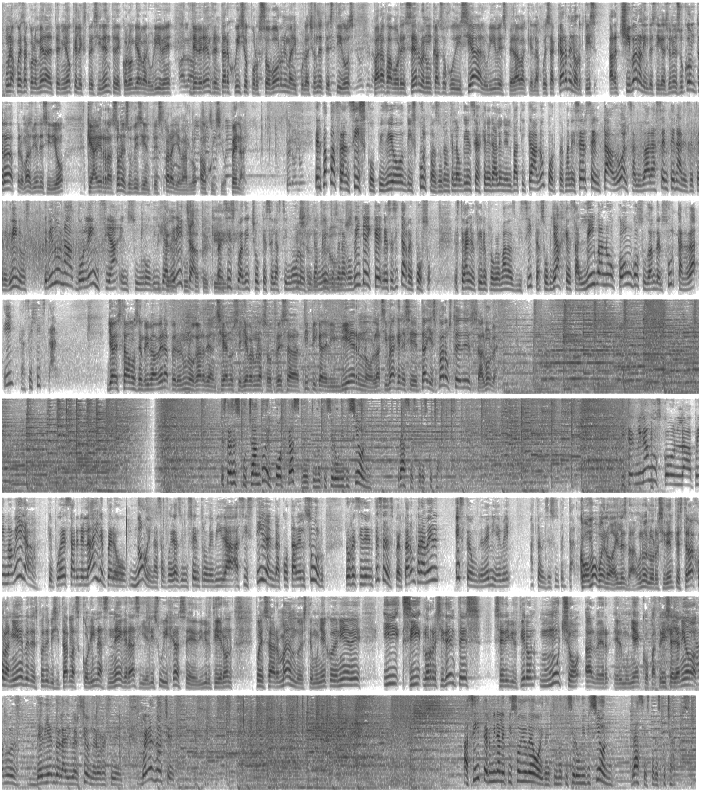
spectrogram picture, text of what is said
Una jueza colombiana determinó que el expresidente de Colombia, Álvaro Uribe, deberá enfrentar juicio por soborno y manipulación de testigos para favorecerlo en un caso judicial. Uribe esperaba que la jueza Carmen Ortiz archivara la investigación en su contra, pero más bien decidió que hay razones suficientes para llevarlo a un juicio penal. El Papa Francisco pidió disculpas durante la audiencia general en el Vaticano por permanecer sentado al saludar a centenares de peregrinos debido a una dolencia en su rodilla derecha. Francisco ha dicho que se lastimó los ligamentos de la rodilla y que necesita reposo. Este año tiene programadas visitas o viajes al Líbano, Congo, Sudán del Sur, Canadá y Kazajistán. Ya estamos en primavera, pero en un hogar de ancianos se llevan una sorpresa típica del invierno. Las imágenes y detalles para ustedes al volver. Estás escuchando el podcast de tu noticiero Univisión. Gracias por escuchar. Y terminamos con la primavera, que puede estar en el aire, pero no en las afueras de un centro de vida asistida en Dakota del Sur. Los residentes se despertaron para ver este hombre de nieve a través de sus ventanas. ¿Cómo? Bueno, ahí les va. Uno de los residentes trajo la nieve después de visitar las colinas negras y él y su hija se divirtieron pues armando este muñeco de nieve y sí, los residentes se divirtieron mucho al ver el muñeco. Patricia Yaniot. Estamos bebiendo la diversión de los residentes. Buenas noches. Así termina el episodio de hoy de Tu Noticiero Univisión. Gracias por escucharnos.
